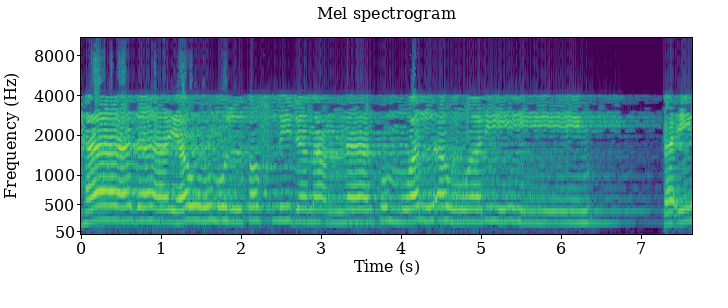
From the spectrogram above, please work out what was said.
هذا يوم الفصل جمعناكم والأولين فإن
